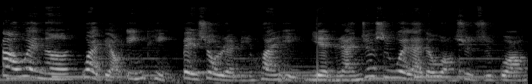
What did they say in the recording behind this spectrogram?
大卫呢，外表英挺，备受人民欢迎，俨然就是未来的王室之光。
